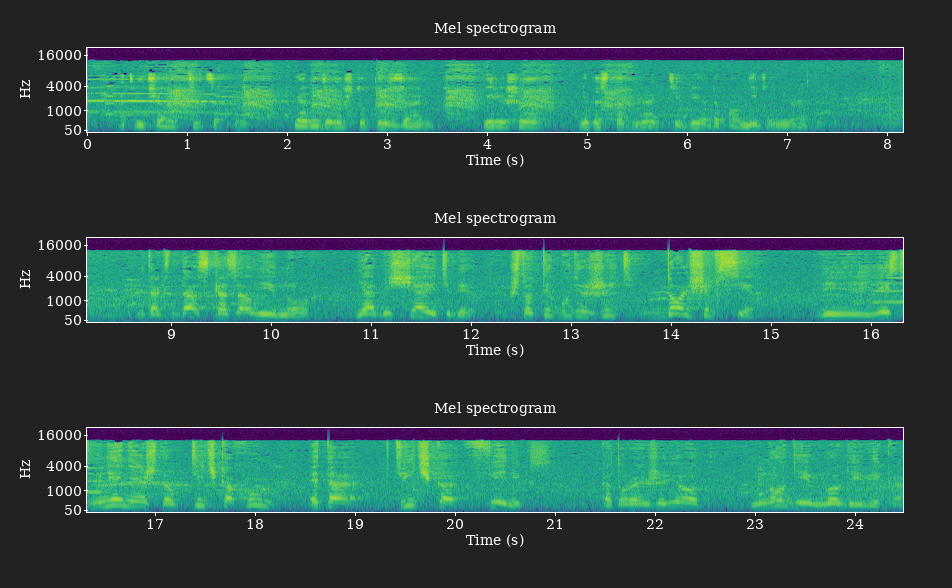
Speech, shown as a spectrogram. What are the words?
– отвечала птица Ху. «Я видела, что ты занят, и решила не доставлять тебе дополнительной работы». И тогда сказал ей Нох, «Я обещаю тебе, что ты будешь жить дольше всех». И есть мнение, что птичка Ху – это птичка Феникс, которая живет многие-многие века.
